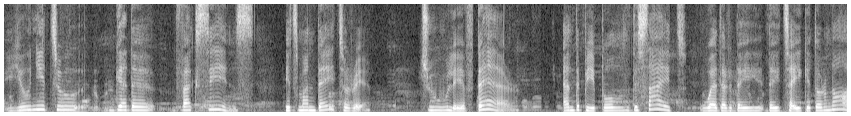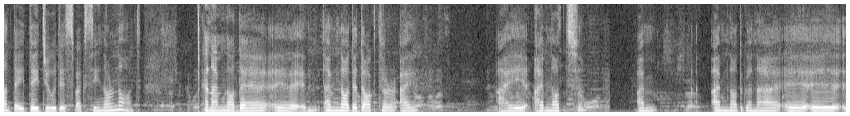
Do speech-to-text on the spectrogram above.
you need to get the vaccines. It's mandatory to live there, and the people decide whether they they take it or not. They they do this vaccine or not. and I'm not a uh, I'm not a doctor. I I I'm not I'm I'm not gonna uh, uh,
